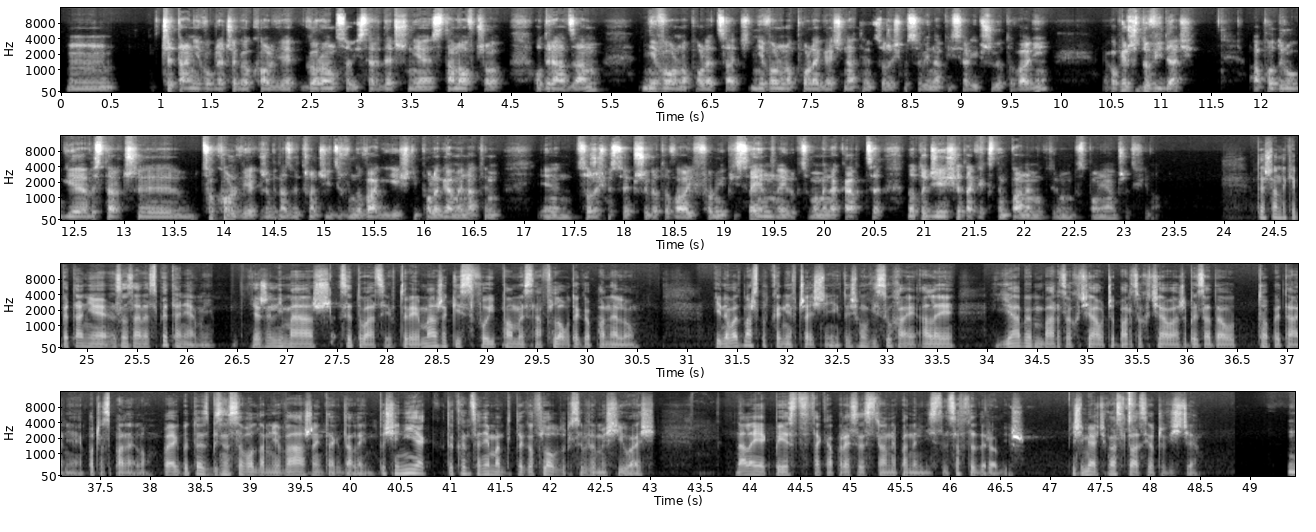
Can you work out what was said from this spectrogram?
Mm, czytanie w ogóle czegokolwiek gorąco i serdecznie, stanowczo odradzam. Nie wolno polecać, nie wolno polegać na tym, co żeśmy sobie napisali i przygotowali. Po pierwsze, to widać, a po drugie wystarczy cokolwiek, żeby nas wytrącić z równowagi, jeśli polegamy na tym, e, co żeśmy sobie przygotowali w formie pisemnej lub co mamy na kartce, no to dzieje się tak jak z tym panem, o którym wspomniałem przed chwilą. Też mam takie pytanie związane z pytaniami. Jeżeli masz sytuację, w której masz jakiś swój pomysł na flow tego panelu i nawet masz spotkanie wcześniej, ktoś mówi, słuchaj, ale ja bym bardzo chciał, czy bardzo chciała, żeby zadał to pytanie podczas panelu, bo jakby to jest biznesowo dla mnie ważne i tak dalej. To się nijak do końca nie ma do tego flow, który sobie wymyśliłeś, no ale jakby jest taka presja ze strony panelisty, co wtedy robisz? Jeśli miałeś taką sytuację oczywiście.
